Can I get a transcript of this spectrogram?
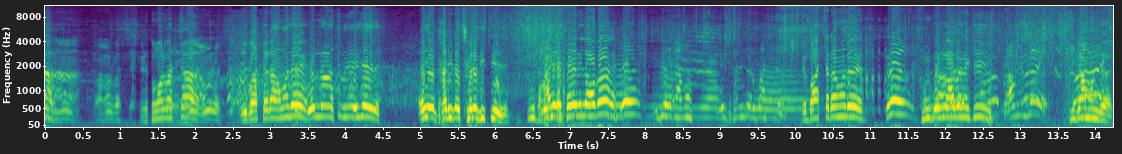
হ্যাঁ, হ্যাঁ, তোমার বাচ্চা? এই বাচ্চাটা আমাদের? তুমি এই যে এই ধাড়িটা ছেড়ে দিচ্ছে। তুমি ধাড়িটা ছেড়ে দিলে হবে? বাচ্চাটা আমাদের? তুমি বললে হবে নাকি? কি কেমন যায়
